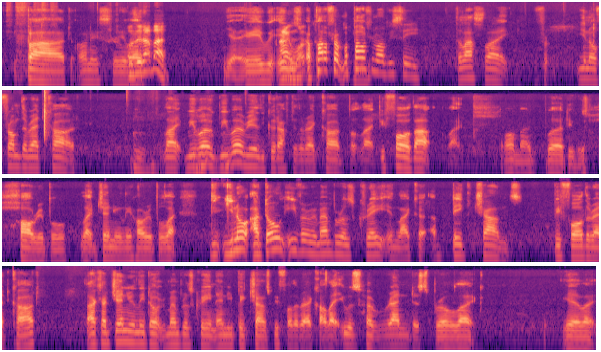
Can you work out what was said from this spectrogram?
bad, honestly. Was like, it that bad? Yeah, it, it, it was. wa- Apart from apart from obviously the last like, fr- you know, from the red card, Mm. like we were we were really good after the red card, but like before that, like, oh my word, it was horrible. Like genuinely horrible. Like, you know, I don't even remember us creating like a, a big chance before the red card. Like, I genuinely don't remember us creating any big chance before the red card. Like, it was horrendous, bro. Like, yeah, like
